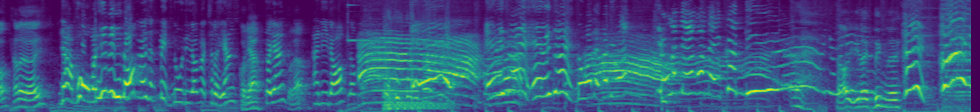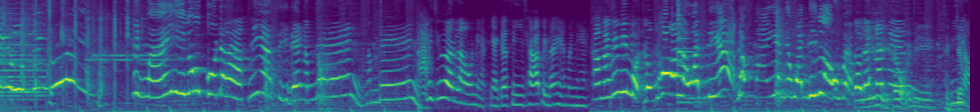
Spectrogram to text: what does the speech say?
งเฉลย อย่าโผล่มาที่ดีด็อกเลยฉันปิดดูดีด็อกแบบเฉลยยังกดยังกดยังกดแล้วอะดีด็อกแล้วก็เอไม่ใช่เอไม่ใช่ดูอะไรกันดีวะเขียวกันแดงอันไหนกันดี สาวอย่างนี้เลยดึงเลย เฮ้ยเฮ้ยมีรูจริงด้วยเห็นไหมฮีโร่โปรดักเนี่ยสีแดงน้ำแดงน้ำแดงไม่เชื่อเราเนี่ยอยากจะซีชาร์ปอีกแล้วเนี่ยมันไงทำไมไม่มีบทลงโทษเราวันเนี้ยทำไมอะในวันที่เราแบบเราได้คะแนใครน บอกไม่มี ถึงมีจะ เหรอ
